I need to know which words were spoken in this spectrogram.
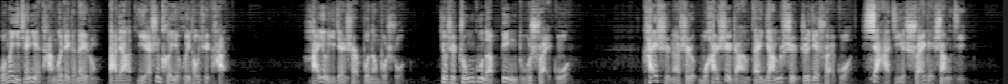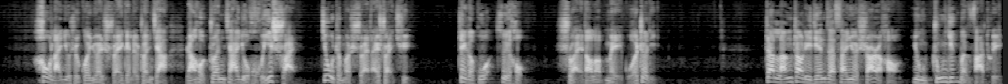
我们以前也谈过这个内容，大家也是可以回头去看。还有一件事不能不说，就是中共的病毒甩锅。开始呢是武汉市长在央视直接甩锅，下级甩给上级，后来又是官员甩给了专家，然后专家又回甩，就这么甩来甩去。这个锅最后甩到了美国这里。战狼赵立坚在三月十二号用中英文发推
